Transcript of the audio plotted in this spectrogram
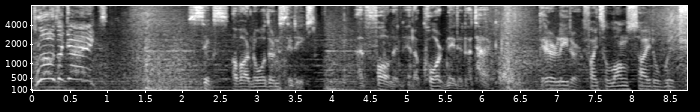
Close the gates! Six of our northern cities have fallen in a coordinated attack. Their leader Fights alongside a witch.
